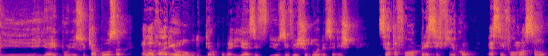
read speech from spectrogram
E, e aí por isso que a bolsa ela varia ao longo do tempo, né? E, as, e os investidores eles de certa forma precificam essa informação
